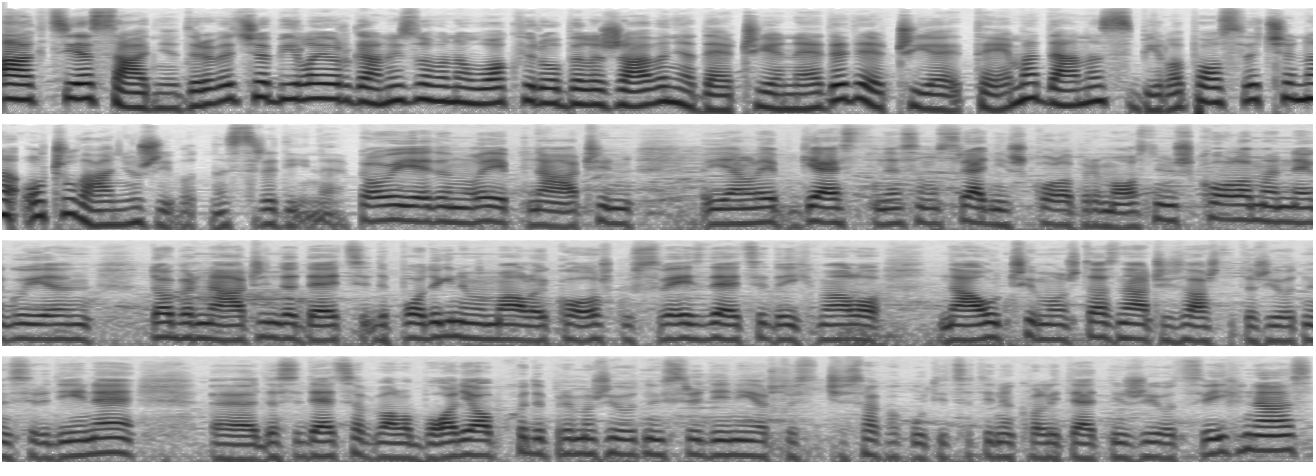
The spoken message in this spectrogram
Akcija Sadnje drveća bila je organizovana u okviru obeležavanja Dečije nedelje, čija je tema danas bila posvećena očuvanju životne sredine. Ovo je jedan lep način, jedan lep gest ne samo srednjih škola prema osnovnim školama, nego jedan dobar način da, deci, da podignemo malo ekološku svest dece, da ih malo naučimo šta znači zaštita životne sredine, e, da se deca malo bolje ophode prema životnoj sredini, jer to će svakako uticati na kvalitetni život svih nas,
